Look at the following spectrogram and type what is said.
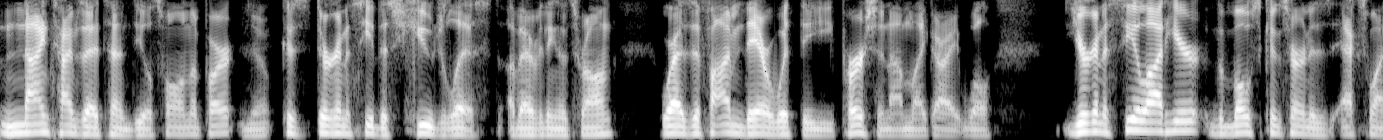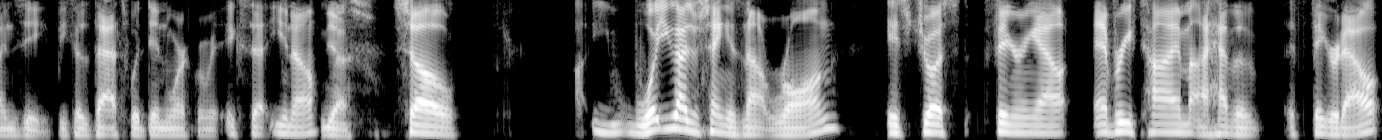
nine times out of ten, deals falling apart Yep. because they're going to see this huge list of everything that's wrong. Whereas if I'm there with the person, I'm like, all right, well, you're going to see a lot here. The most concern is X, Y, and Z because that's what didn't work. Except you know, Yes. so, uh, what you guys are saying is not wrong. It's just figuring out every time I have a it figured out,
